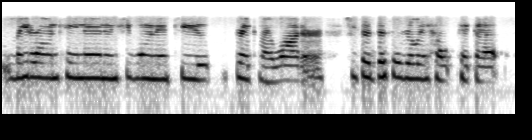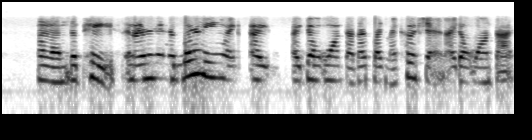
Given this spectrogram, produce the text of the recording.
later on came in and she wanted to break my water. She said this will really help pick up um, the pace, and I remember learning like I I don't want that. That's like my cushion. I don't want that.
